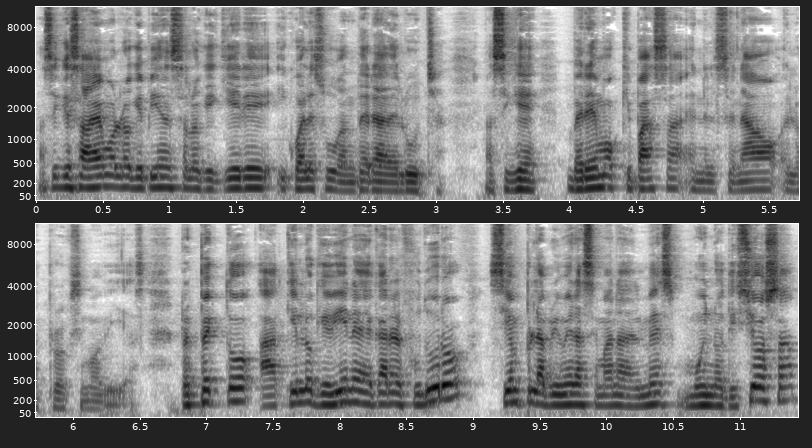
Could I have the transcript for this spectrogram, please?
Así que sabemos lo que piensa, lo que quiere y cuál es su bandera de lucha. Así que veremos qué pasa en el Senado en los próximos días. Respecto a qué es lo que viene de cara al futuro, siempre la primera semana del mes muy noticiosa.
